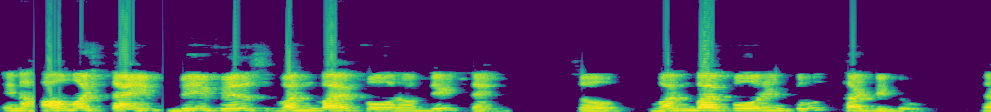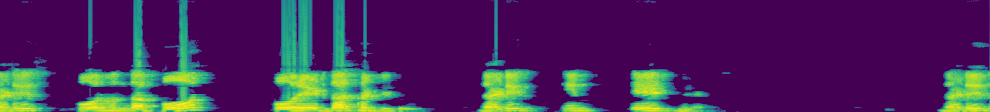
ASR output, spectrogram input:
in how much time B fills 1 by 4 of the tank. So 1 by 4 into 32 that is 4 1 the 4, 4 8 the 32 that is in 8 minutes. That is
